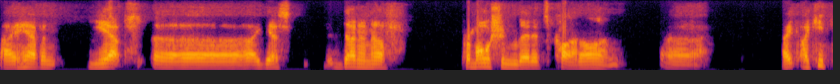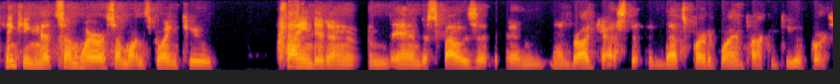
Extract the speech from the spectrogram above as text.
I haven't yet, uh, I guess, done enough promotion that it's caught on. Uh, I, I, keep thinking that somewhere someone's going to find it and, and espouse it and, and broadcast it. And that's part of why I'm talking to you, of course.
